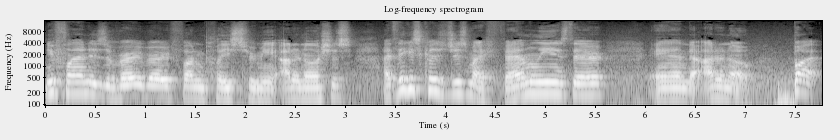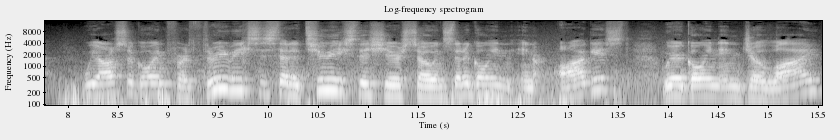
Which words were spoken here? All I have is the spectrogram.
Newfoundland is a very, very fun place for me. I don't know, it's just, I think it's because just my family is there. And I don't know. But we are also going for three weeks instead of two weeks this year. So instead of going in August, we're going in July.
